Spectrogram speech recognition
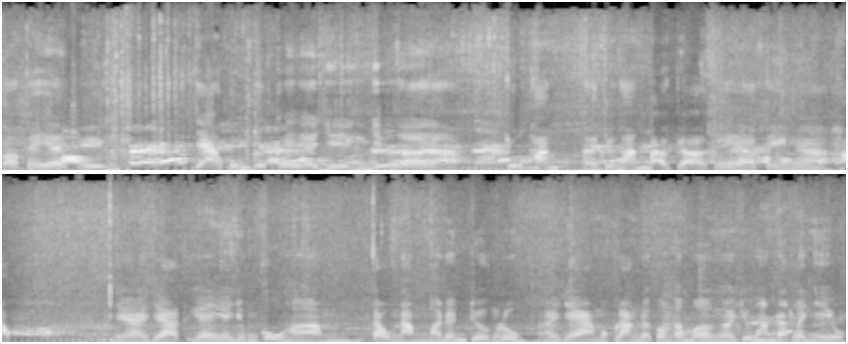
có cái duyên. Cháu cũng được cái duyên với chú Thắng. Chú Thắng bảo trợ cái tiền học dạ dạ cái dụng cụ đầu năm đến trường luôn. À, và một lần nữa con cảm ơn ờ, chú Thắng rất là nhiều.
